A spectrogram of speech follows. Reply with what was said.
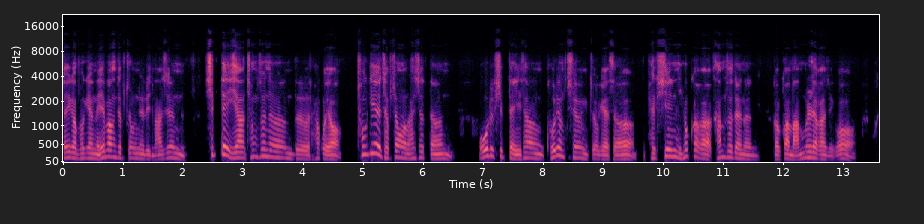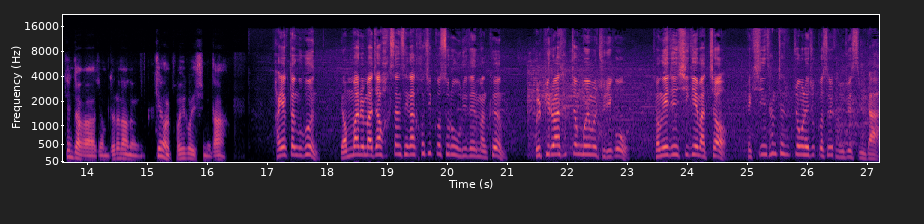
저희가 보기에는 예방접종률이 낮은 10대 이하 청소년들하고요. 초기에 접종을 하셨던 5, 60대 이상 고령층 쪽에서 백신 효과가 감소되는 것과 맞물려 가지고 확진자가 좀 늘어나는 특징을 보이고 있습니다. 방역 당국은 연말을 맞아 확산세가 커질 것으로 우려되는 만큼 불필요한 사적 모임을 줄이고 정해진 시기에 맞춰 백신 3차 접종을 해줄 것을 강조했습니다.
